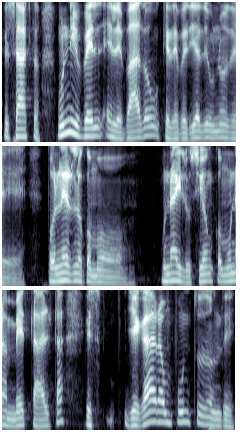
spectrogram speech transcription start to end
Exacto. Un nivel elevado que debería de uno de ponerlo como una ilusión, como una meta alta, es llegar a un punto donde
